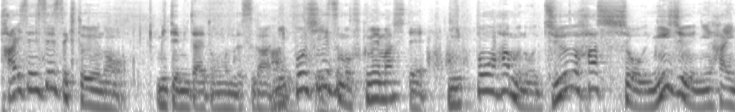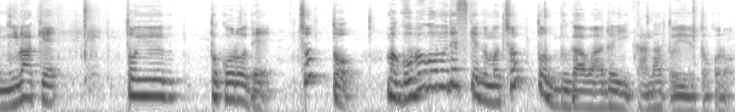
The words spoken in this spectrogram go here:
対戦成績というのを見てみたいと思うんですが、はい、日本シリーズも含めまして日本ハムの18勝22敗2分けというところでちょっとまあ五分五分ですけどもちょっと分が悪いかなというところ。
